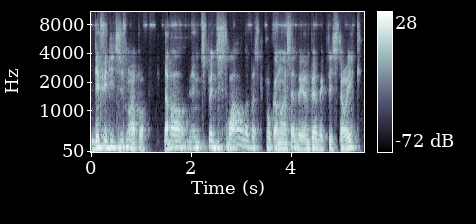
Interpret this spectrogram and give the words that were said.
définitivement pas. D'abord, un petit peu d'histoire, parce qu'il faut commencer un peu avec l'historique.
